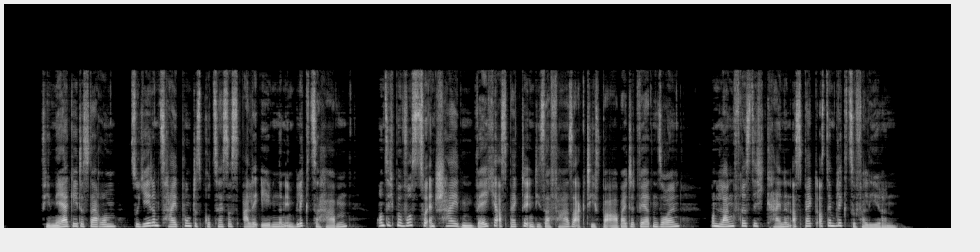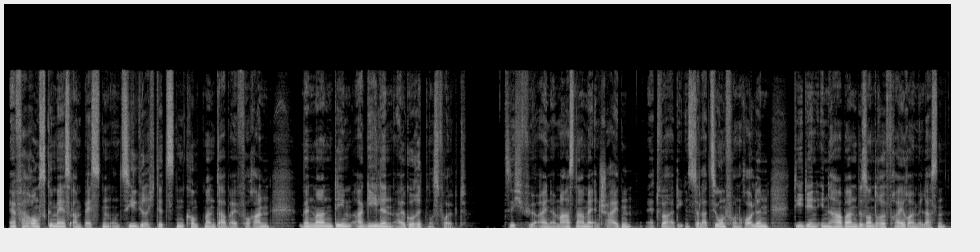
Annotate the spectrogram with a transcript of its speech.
Vielmehr geht es darum, zu jedem Zeitpunkt des Prozesses alle Ebenen im Blick zu haben und sich bewusst zu entscheiden, welche Aspekte in dieser Phase aktiv bearbeitet werden sollen und langfristig keinen Aspekt aus dem Blick zu verlieren. Erfahrungsgemäß am besten und zielgerichtetsten kommt man dabei voran, wenn man dem agilen Algorithmus folgt. Sich für eine Maßnahme entscheiden, etwa die Installation von Rollen, die den Inhabern besondere Freiräume lassen,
